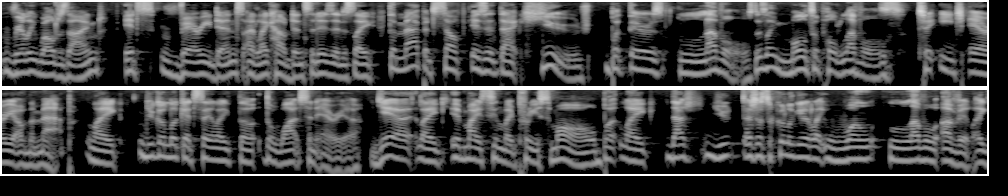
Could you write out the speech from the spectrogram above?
really well designed. It's very dense. I like how dense it is. It is like the map itself isn't that huge, but there's levels. There's like multiple levels to each area of the map. Like you could look at say like the the Watson area. Yeah, like it might seem like pretty small, but like that's you that's just a cool look at like one level of it. Like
